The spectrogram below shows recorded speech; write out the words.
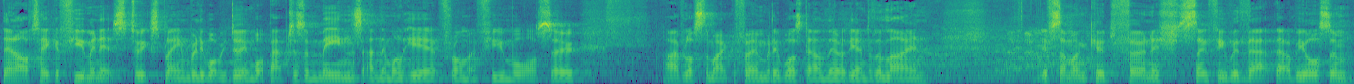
Then I'll take a few minutes to explain really what we're doing, what baptism means, and then we'll hear from a few more. So, I've lost the microphone, but it was down there at the end of the line. If someone could furnish Sophie with that, that would be awesome.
